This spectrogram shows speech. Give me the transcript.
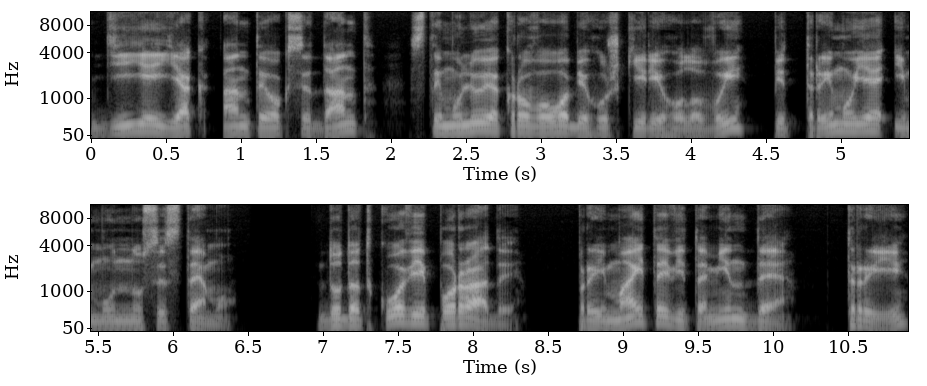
діє як антиоксидант, стимулює кровообіг у шкірі голови, підтримує імунну систему. Додаткові поради. Приймайте вітамін Д. 3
